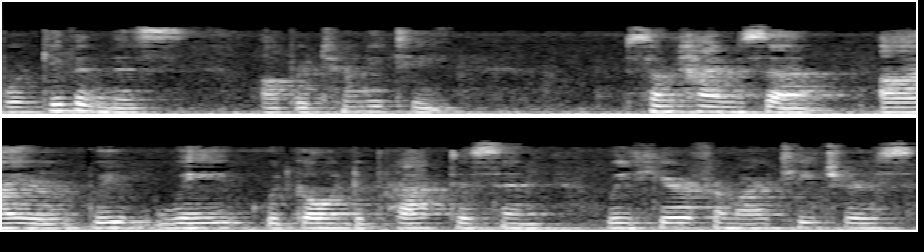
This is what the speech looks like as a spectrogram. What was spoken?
we're given this opportunity. Sometimes uh, I or we, we would go into practice and we'd hear from our teachers,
